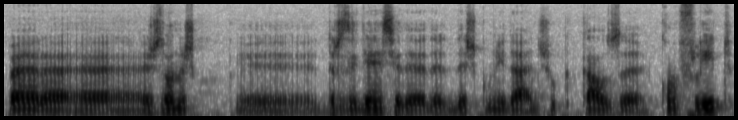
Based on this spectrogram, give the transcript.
para as zonas eh, de residência das comunidades, o que causa conflito.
